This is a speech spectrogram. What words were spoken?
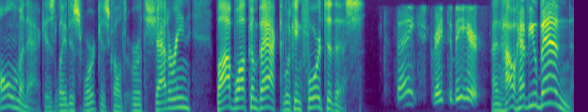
Almanac. His latest work is called Earth Shattering. Bob, welcome back. Looking forward to this. Thanks. Great to be here. And how have you been?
